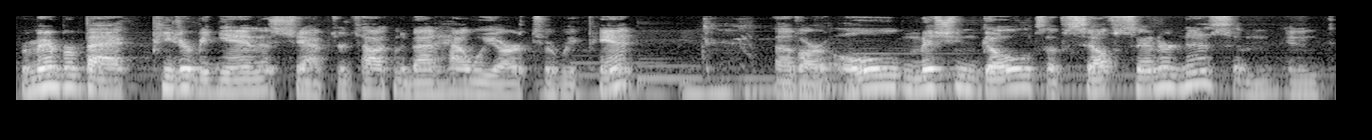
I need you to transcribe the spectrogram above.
remember back, Peter began this chapter talking about how we are to repent of our old mission goals of self centeredness. And, and,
